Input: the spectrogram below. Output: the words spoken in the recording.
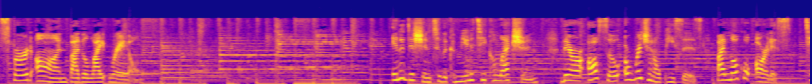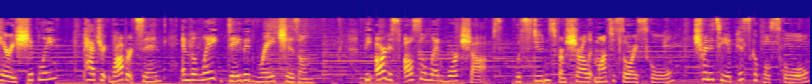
spurred on by the light rail. In addition to the community collection, there are also original pieces by local artists Terry Shipley, Patrick Robertson, and the late David Ray Chisholm. The artist also led workshops with students from Charlotte Montessori School, Trinity Episcopal School,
